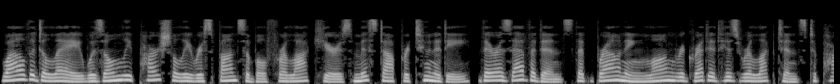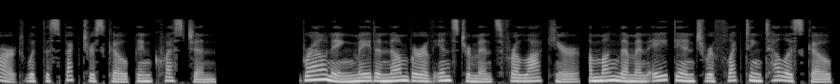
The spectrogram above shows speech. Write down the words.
While the delay was only partially responsible for Lockyer's missed opportunity, there is evidence that Browning long regretted his reluctance to part with the spectroscope in question. Browning made a number of instruments for Lockyer, among them an 8-inch reflecting telescope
